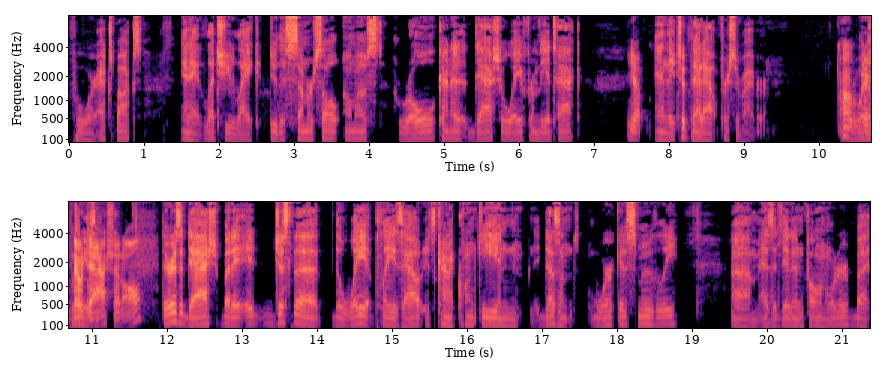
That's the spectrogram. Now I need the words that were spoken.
for Xbox, and it lets you like do the somersault almost roll kind of dash away from the attack. Yep. And they took that out for Survivor. Oh, there's no reason. dash at all. there is a dash, but it, it just the the way it plays out, it's kind of clunky and it doesn't work as smoothly um, as it did in Fallen Order. But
